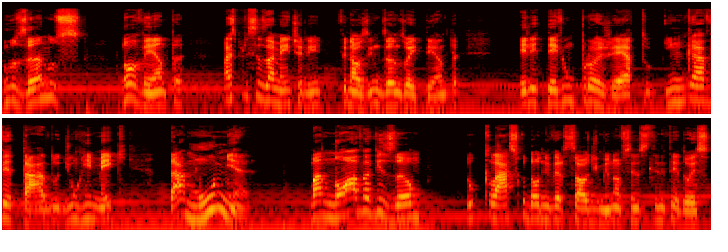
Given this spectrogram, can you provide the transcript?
Nos anos 90, mais precisamente ali, finalzinho dos anos 80, ele teve um projeto engavetado de um remake da Múmia, uma nova visão do clássico da Universal de 1932.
